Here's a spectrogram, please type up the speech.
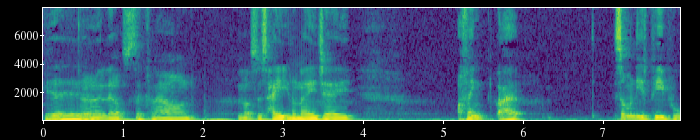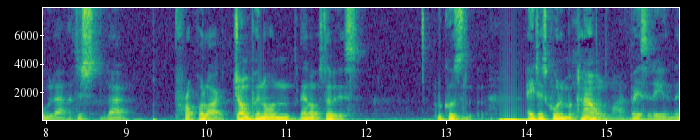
Yeah, yeah, You yeah. know, Lennox the clown. Lennox just hating on AJ. I think like some of these people like are just like proper like jumping on Lennox Lewis because AJ's calling him a clown, like basically, and they,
